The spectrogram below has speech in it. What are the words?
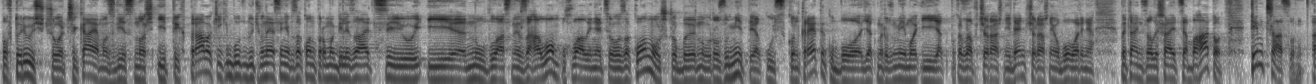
Повторюсь, що чекаємо, звісно ж, і тих правок, які будуть внесені в закон про мобілізацію, і ну власне загалом ухвалення цього закону, щоб ну розуміти якусь конкретику. Бо як ми розуміємо, і як показав вчорашній день, вчорашнє обговорення питань залишається багато. Тим часом е,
